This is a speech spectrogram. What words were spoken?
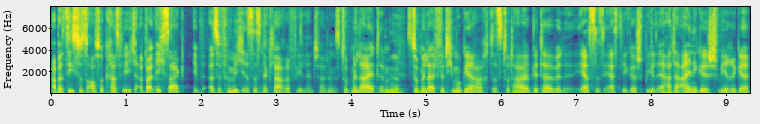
Aber siehst du es auch so krass wie ich? Weil ich sag, also für mich ist das eine klare Fehlentscheidung. Es tut mir leid, ähm, Ja. es tut mir leid für Timo Gerach, das ist total bitter. Erstes Erstligaspiel, er hatte einige schwierige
